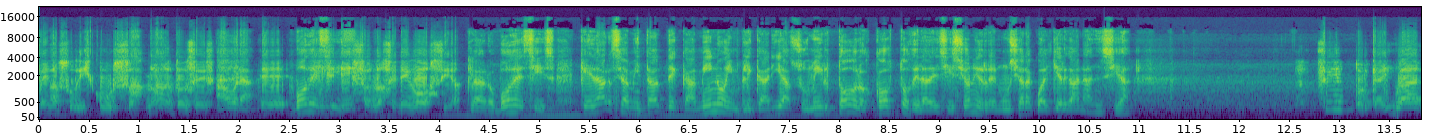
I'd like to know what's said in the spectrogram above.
menos su discurso, ah, ¿no? Entonces, ahora, eh, vos decís, eso no se negocia. Claro, vos decís, quedarse a mitad de camino implicaría asumir todos los costos de la decisión y renunciar a cualquier ganancia. Sí, porque ahí va,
